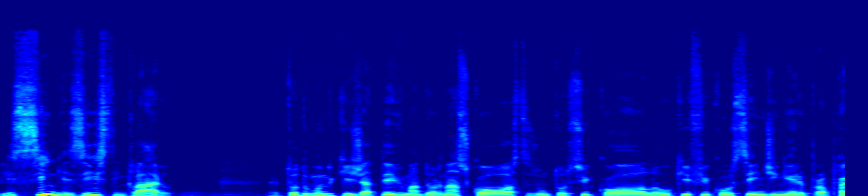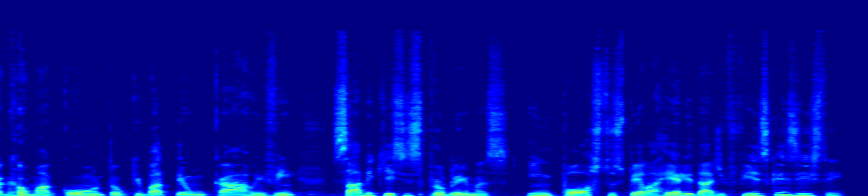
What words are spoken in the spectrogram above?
eles sim existem, claro. É, todo mundo que já teve uma dor nas costas, um torcicola, ou que ficou sem dinheiro para pagar uma conta, ou que bateu um carro, enfim, sabe que esses problemas impostos pela realidade física existem.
